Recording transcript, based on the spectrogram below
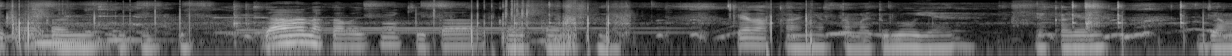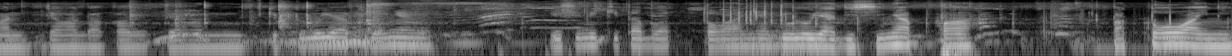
kita akan Dan langkah baiknya kita ke Oke langkahnya pertama dulu ya. Ya kalian jangan jangan bakal jangan skip dulu ya videonya. Di sini kita buat toanya dulu ya. Di sini apa? Apa toa ini?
